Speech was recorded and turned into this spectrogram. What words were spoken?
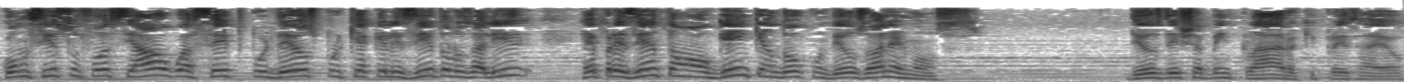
como se isso fosse algo aceito por Deus, porque aqueles ídolos ali representam alguém que andou com Deus. Olha, irmãos, Deus deixa bem claro aqui para Israel,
